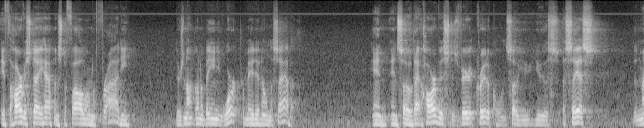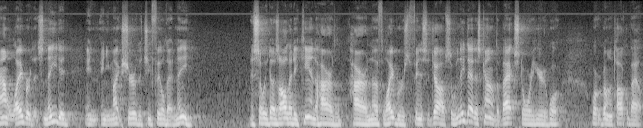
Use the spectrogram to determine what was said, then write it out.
if the harvest day happens to fall on a Friday, there's not going to be any work permitted on the Sabbath. And, and so that harvest is very critical. And so you, you assess the amount of labor that's needed and, and you make sure that you fill that need. And so he does all that he can to hire, hire enough laborers to finish the job. So we need that as kind of the backstory here to what, what we're going to talk about.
